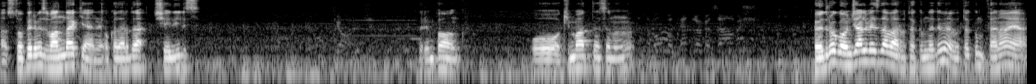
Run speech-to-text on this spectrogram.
Ya, stoperimiz Van Dijk yani. O kadar da şey değiliz. Frimpong. Oo kime attın sen onu? Pedro Gonçalves de var bu takımda değil mi? Bu takım fena ya.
